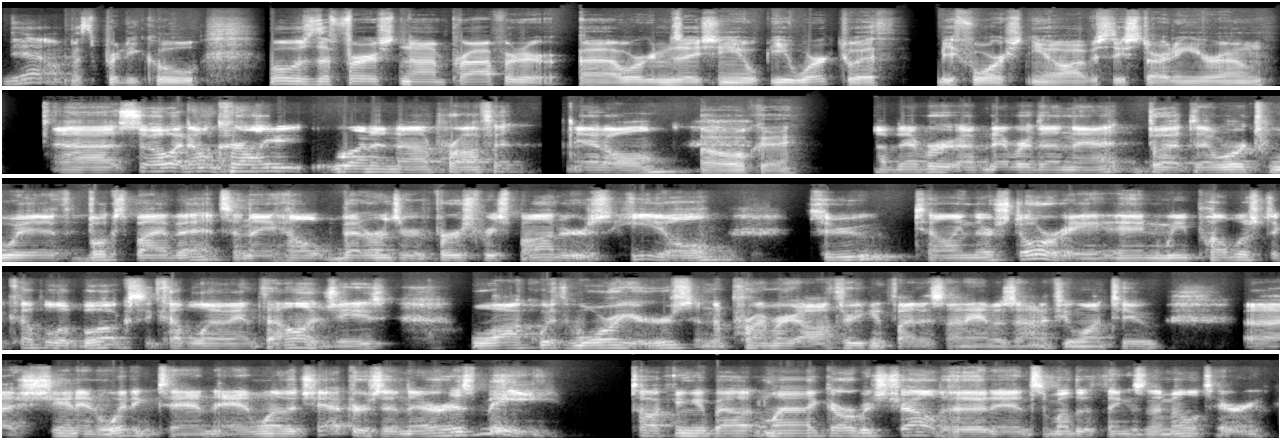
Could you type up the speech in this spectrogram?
Yeah. That's pretty cool. What was the first nonprofit or, uh, organization you, you worked with before, you know, obviously starting your own? Uh, so I don't currently run a nonprofit at all. Oh, okay. I've never I've never done that, but I worked with Books by Vets, and they help veterans or first responders heal through telling their story. And we published a couple of books, a couple of anthologies. Walk with Warriors, and the primary author you can find this on Amazon if you want to, uh, Shannon Whittington. And one of the chapters in there is me talking about my garbage childhood and some other things in the military.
